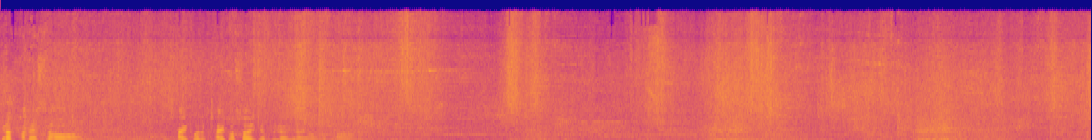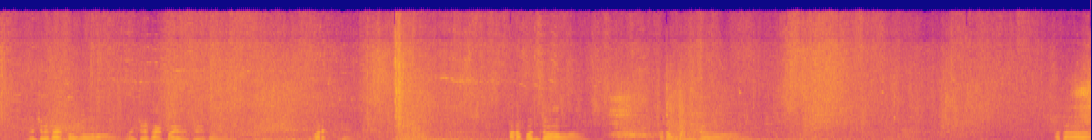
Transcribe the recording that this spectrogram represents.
필요 다 됐어. 자기 거, 자기 거 써, 이제 물량이랑 이런 거 다. 왼쪽에 살 거고 왼쪽에 살 거예요 왼쪽에서. 도발했어요 바닥 먼저. 바닥 먼저. 바닥.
